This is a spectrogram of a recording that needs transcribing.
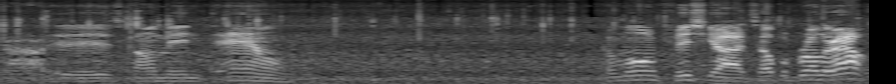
God, it is coming down. Come on, fish gods, help a brother out.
